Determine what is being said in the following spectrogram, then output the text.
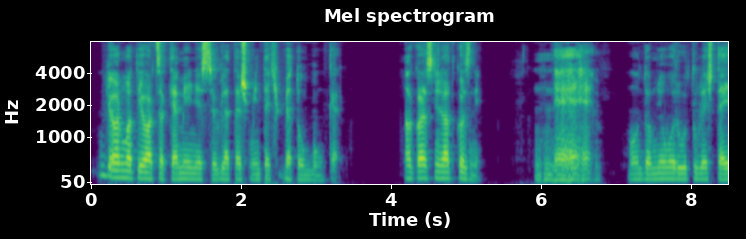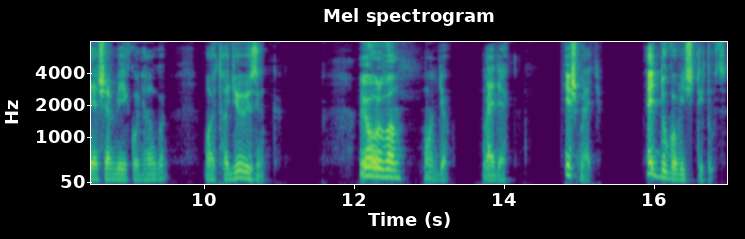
Gyarmati arca kemény és szögletes, mint egy betonbunker. Akarsz nyilatkozni? Nem, mondom nyomorultul és teljesen vékony hangon. Majd, ha győzünk. Jól van, mondja. Megyek. És megy. Egy Dugovics Titus.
